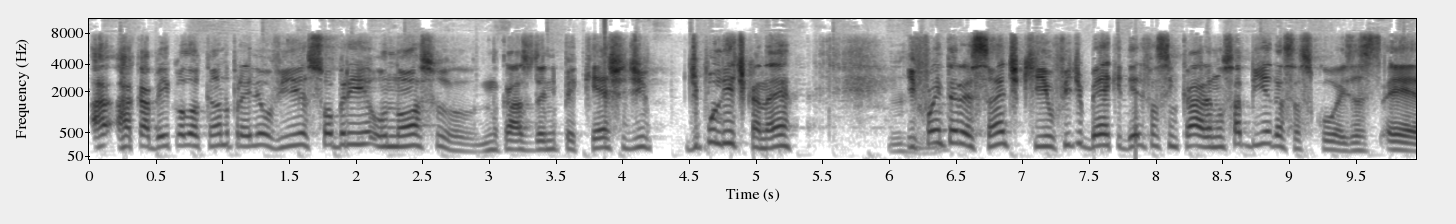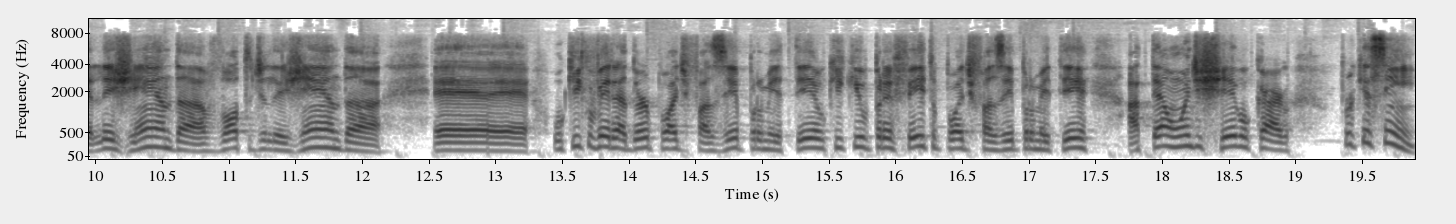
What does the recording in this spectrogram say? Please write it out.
a, acabei colocando para ele ouvir sobre o nosso, no caso do NPcast, de, de política, né? Uhum. E foi interessante que o feedback dele foi assim, cara, eu não sabia dessas coisas. É, legenda, voto de legenda, é, o que, que o vereador pode fazer, prometer, o que, que o prefeito pode fazer, prometer, até onde chega o cargo. Porque assim,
